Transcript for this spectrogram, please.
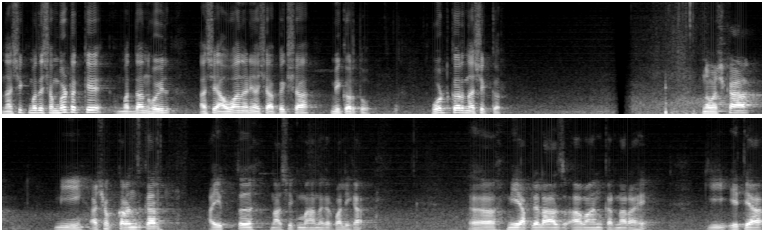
नाशिकमध्ये शंभर टक्के मतदान होईल असे आव्हान आणि अशी अपेक्षा मी करतो. वोट कर नाशिक कर नमस्कार. मी अशोक करंजकर आयुक्त नाशिक महानगरपालिका. मी आपल्याला आज आवाहन करणार आहे की येत्या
